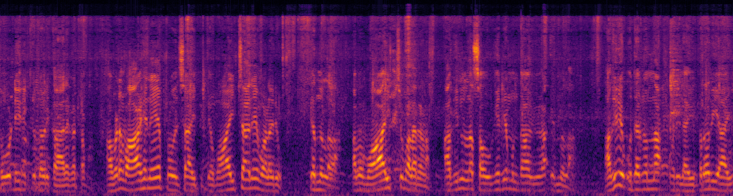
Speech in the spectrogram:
തോണ്ടിയിരിക്കുന്ന ഒരു കാലഘട്ടം. അവിടെ വായനയെ പ്രോത്സാഹിപ്പിക്കുക വായിച്ചാലേ വളരൂ എന്നുള്ളതാണ് അപ്പൊ വായിച്ചു വളരണം അതിനുള്ള സൗകര്യം ഉണ്ടാകുക എന്നുള്ളതാണ് അതിന് ഉതകുന്ന ഒരു ലൈബ്രറിയായി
